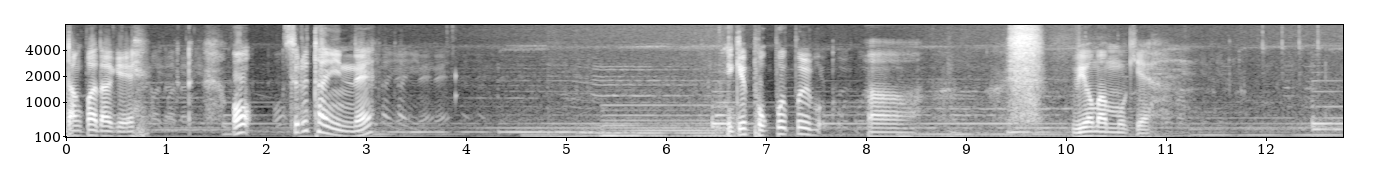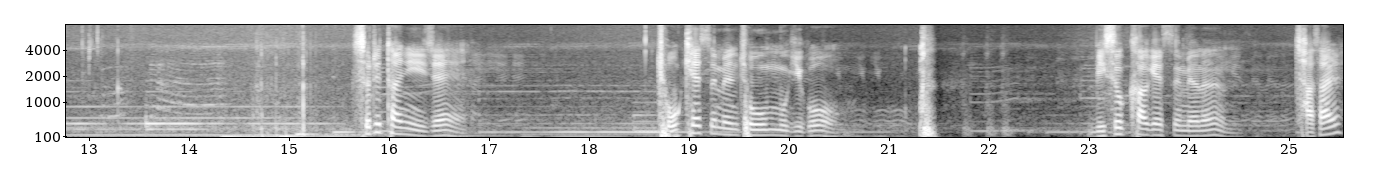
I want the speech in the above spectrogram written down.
땅바닥에. 어? 스루탄이 있네? 이게 복불불 아. 위험한 무기야 스루탄이 이제 좋게 쓰면 좋은 무기고 미숙하게 쓰면은 자살?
